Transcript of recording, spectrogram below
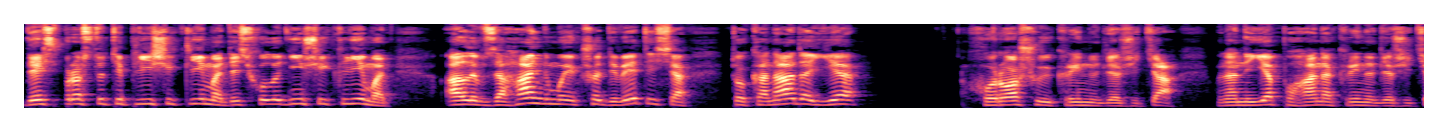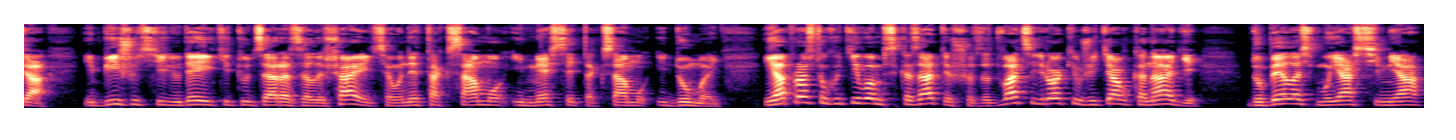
Десь просто тепліший клімат, десь холодніший клімат. Але в загальному, якщо дивитися, то Канада є хорошою країною для життя. Вона не є погана країна для життя. І більшості людей, які тут зараз залишаються, вони так само і мислять, так само і думають. І я просто хотів вам сказати, що за 20 років життя в Канаді добилась моя сім'я.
